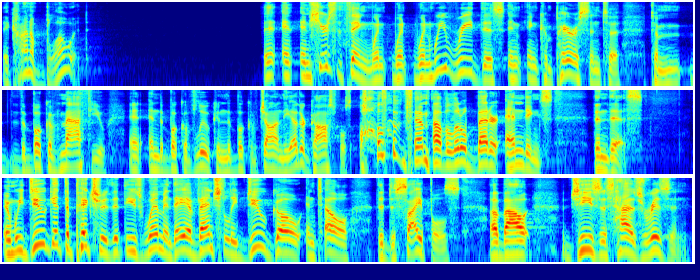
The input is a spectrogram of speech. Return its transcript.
they kind of blow it. And, and, here's the thing when, when, when we read this in, in comparison to, to the book of Matthew and, and the book of Luke and the book of John, the other gospels, all of them have a little better endings than this. And we do get the picture that these women, they eventually do go and tell the disciples about Jesus has risen.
